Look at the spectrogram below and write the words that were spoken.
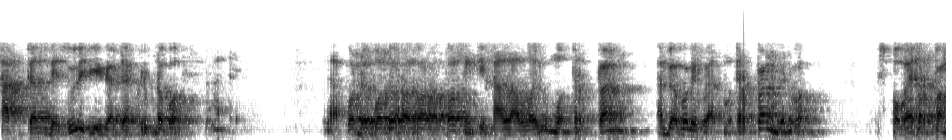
Hadgat mbak sulit, dia gak ada grup nopo. Nah, pondok-pondok rata-rata sing dihalal itu mau terbang, ambil apa gitu, mau terbang, ambil apa? Pokoknya terbang,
